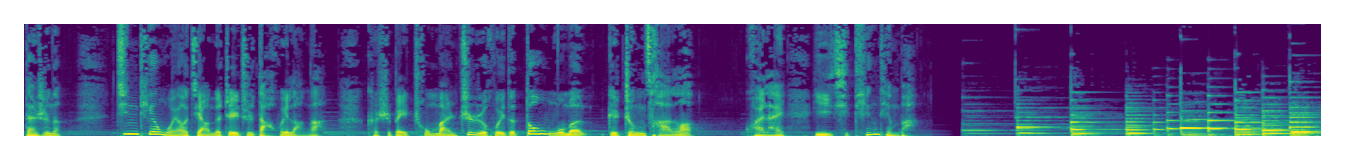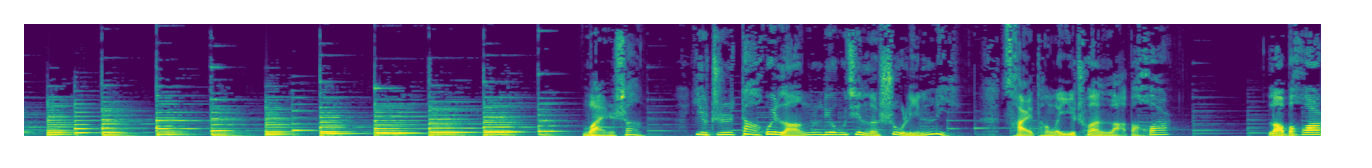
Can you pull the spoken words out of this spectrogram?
但是呢，今天我要讲的这只大灰狼啊，可是被充满智慧的动物们给整惨了。快来一起听听吧。晚上。一只大灰狼溜进了树林里，踩疼了一串喇叭花。喇叭花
